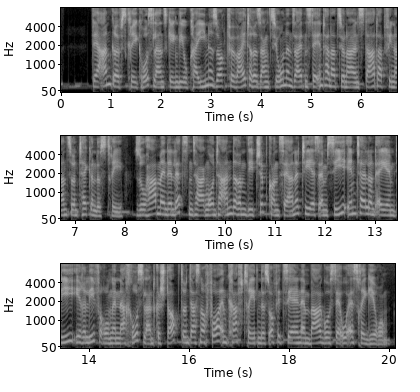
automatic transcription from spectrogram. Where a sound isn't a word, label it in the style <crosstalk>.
Der Angriffskrieg Russlands gegen die Ukraine sorgt für weitere Sanktionen seitens der internationalen Startup-, Finanz- und Tech-Industrie. So haben in den letzten Tagen unter anderem die Chipkonzerne TSMC, Intel und AMD ihre Lieferungen nach Russland gestoppt und das noch vor Inkrafttreten des offiziellen Embargos der US-Regierung.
